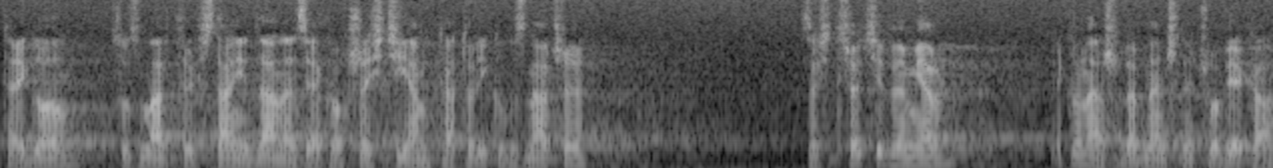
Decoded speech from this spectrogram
tego, co zmartwychwstanie dla nas jako chrześcijan, katolików znaczy. Zaś trzeci wymiar jako nasz wewnętrzny człowieka,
